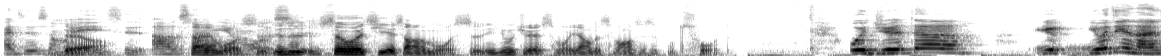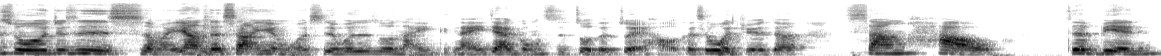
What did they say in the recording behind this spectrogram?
还是什么意思啊？商业模式就是社会企业商业模式，你就觉得什么样的方式是不错的？我觉得。有有点难说，就是什么样的商业模式，或者说哪一哪一家公司做的最好。可是我觉得商号这边，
